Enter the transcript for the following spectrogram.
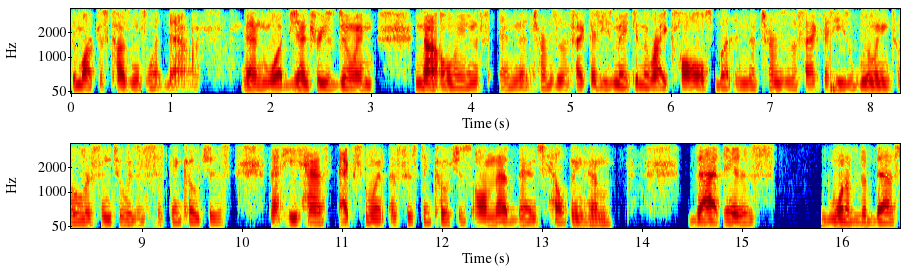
DeMarcus Cousins went down. And what Gentry's doing, not only in, in the terms of the fact that he's making the right calls, but in the terms of the fact that he's willing to listen to his assistant coaches, that he has excellent assistant coaches on that bench helping him. That is one of the best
